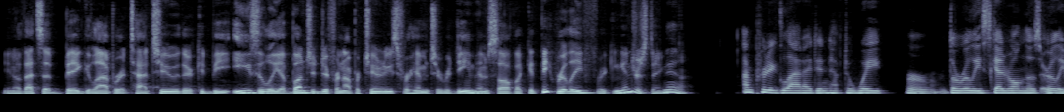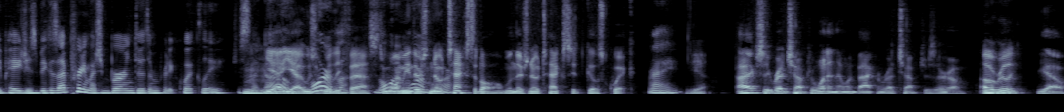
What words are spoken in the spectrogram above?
You know, that's a big elaborate tattoo. There could be easily a bunch of different opportunities for him to redeem himself. Like it'd be really freaking interesting. Yeah. I'm pretty glad I didn't have to wait for the release schedule on those early pages because I pretty much burned through them pretty quickly. Just like, Mhm. Yeah, oh, yeah, it was really fast. More, well, I mean, more, there's no more. text at all. When there's no text, it goes quick. Right. Yeah. I actually read chapter one and then went back and read chapter zero. Oh, really? Yeah,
